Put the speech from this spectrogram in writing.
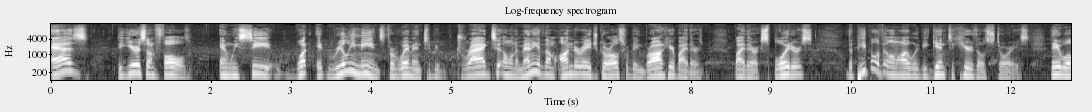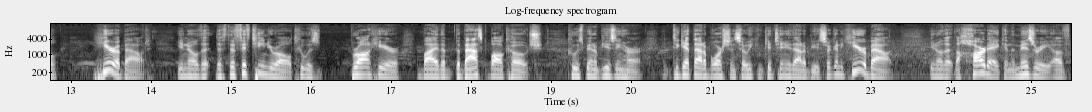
as the years unfold and we see what it really means for women to be dragged to Illinois, many of them underage girls who are being brought here by their by their exploiters, the people of Illinois will begin to hear those stories. They will hear about, you know, the, the 15 year old who was brought here by the, the basketball coach who's been abusing her to get that abortion so he can continue that abuse. They're going to hear about, you know, the, the heartache and the misery of,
